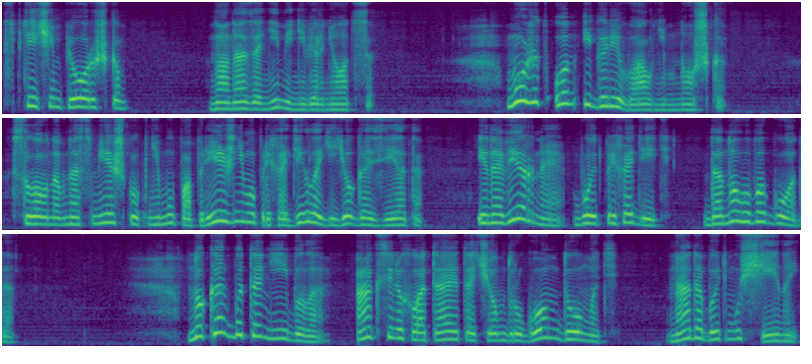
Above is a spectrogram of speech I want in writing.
с птичьим перышком, но она за ними не вернется. Может, он и горевал немножко. Словно в насмешку к нему по-прежнему приходила ее газета. И, наверное, будет приходить до Нового года. Но как бы то ни было, Акселю хватает о чем другом думать. Надо быть мужчиной.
